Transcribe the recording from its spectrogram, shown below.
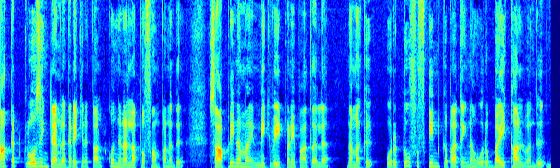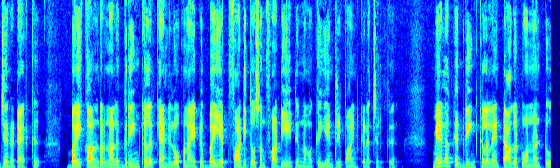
மார்க்கெட் க்ளோசிங் டைமில் கிடைக்கிற கால் கொஞ்சம் நல்லா பெர்ஃபார்ம் பண்ணுது. ஸோ அப்படி நம்ம இன்றைக்கி வெயிட் பண்ணி பார்த்ததில் நமக்கு ஒரு டூ ஃபிஃப்டீனுக்கு பார்த்தீங்கன்னா ஒரு பை கால் வந்து ஜெனரேட் ஆயிருக்கு. பை கால்ன்றனால க்ரீன் கலர் கேண்டில் ஓப்பன் ஆகிட்டு buy at forty thousand forty எயிட்டுன்னு நமக்கு என்ட்ரி பாயிண்ட் கிடச்சிருக்கு. மேலே இருக்க green colour line target one and two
